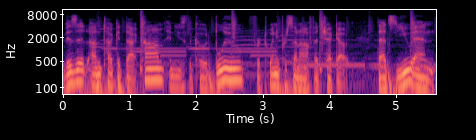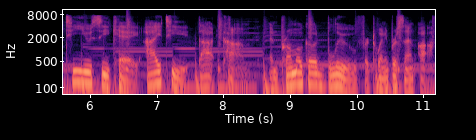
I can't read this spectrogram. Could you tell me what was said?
Visit untuckit.com and use the code BLUE for 20% off at checkout. That's U N T U C K I T dot com and promo code BLUE for 20% off.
